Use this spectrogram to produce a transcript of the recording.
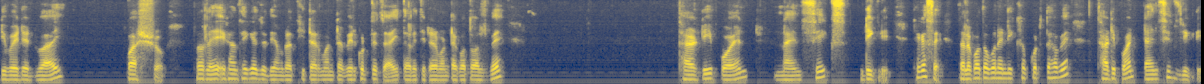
ডিভাইডেড বাই পাঁচশো। তাহলে এখান থেকে যদি আমরা থিটার মানটা বের করতে চাই, তাহলে থিটার মানটা কত আসবে? Thirty point nine six degree ঠিক আছে? তাহলে কত কোণে নিক্ষেপ করতে হবে? Thirty point nine six degree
